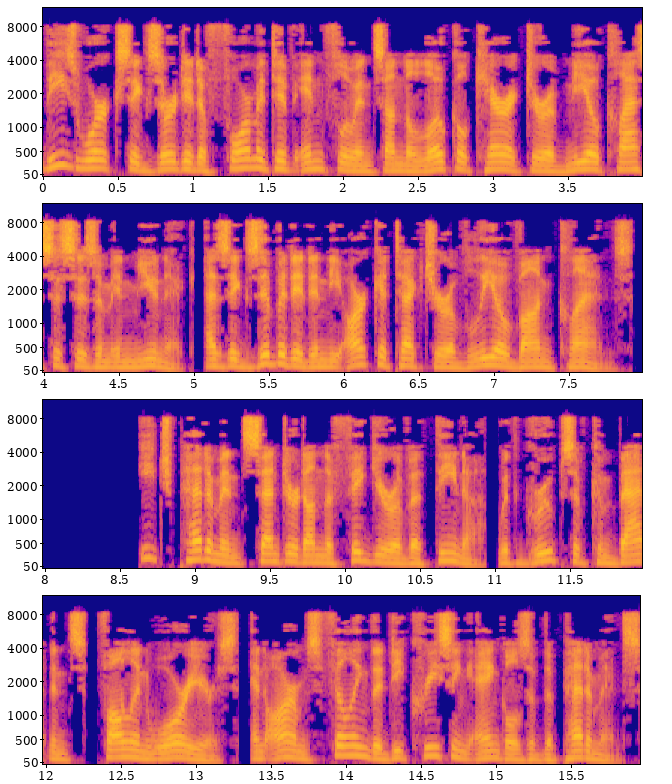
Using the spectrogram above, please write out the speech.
These works exerted a formative influence on the local character of neoclassicism in Munich, as exhibited in the architecture of Leo von Klenze. Each pediment centered on the figure of Athena, with groups of combatants, fallen warriors, and arms filling the decreasing angles of the pediments.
